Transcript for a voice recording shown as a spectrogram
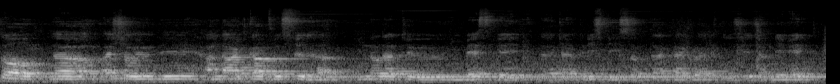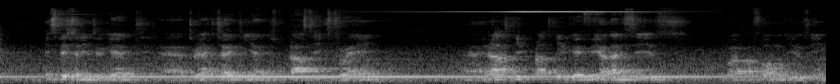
So uh, I show you the analytical procedure in order to investigate the characteristics of the crack initiation limit, especially to get uh, triaxiality and plastic strain. Uh, elastic plastic FE analysis were performed using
